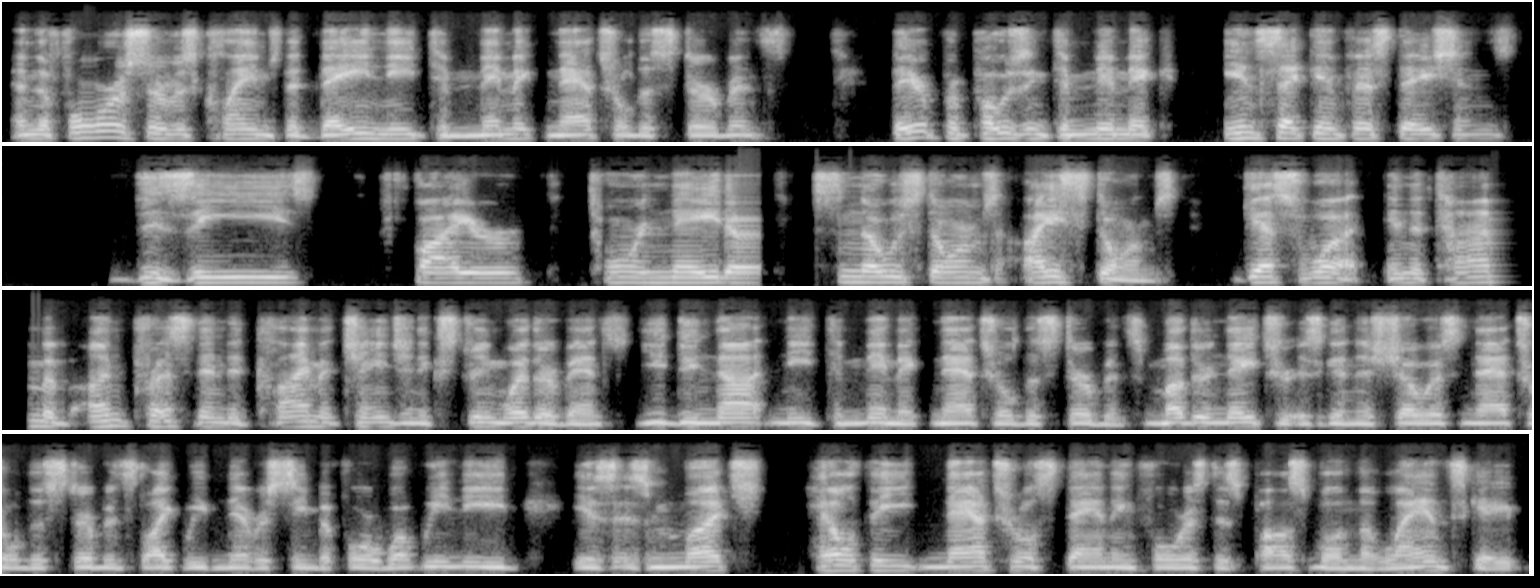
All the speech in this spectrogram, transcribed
and the Forest Service claims that they need to mimic natural disturbance. They are proposing to mimic insect infestations, disease, fire, tornado, snowstorms, ice storms. Guess what? In the time of unprecedented climate change and extreme weather events, you do not need to mimic natural disturbance. Mother Nature is going to show us natural disturbance like we've never seen before. What we need is as much healthy, natural standing forest as possible in the landscape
